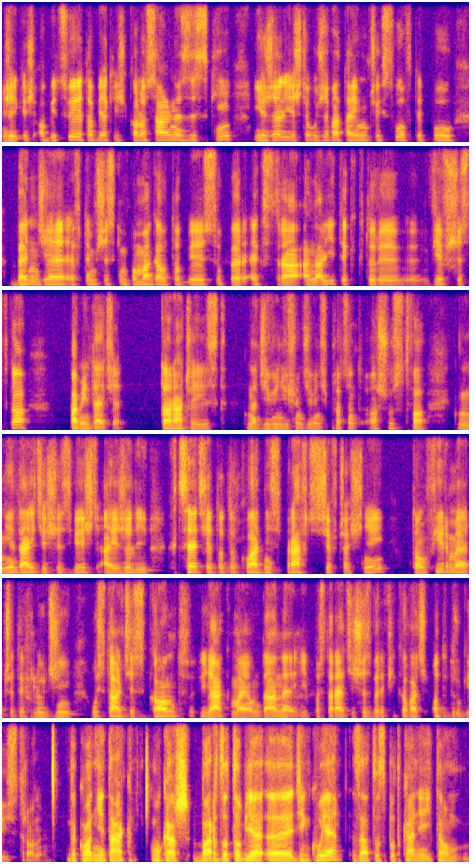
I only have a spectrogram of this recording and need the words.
jeżeli ktoś obiecuje tobie jakieś kolosalne zyski, jeżeli jeszcze używa tajemniczych słów typu będzie w tym wszystkim pomagał tobie super ekstra analityk, który y, wie wszystko, pamiętajcie, to raczej jest na 99% oszustwo. Nie dajcie się zwieść, a jeżeli chcecie, to dokładnie sprawdźcie wcześniej tą firmę czy tych ludzi, ustalcie skąd, jak mają dane i postarajcie się zweryfikować od drugiej strony. Dokładnie tak. Łukasz, bardzo Tobie e, dziękuję za to spotkanie i tą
